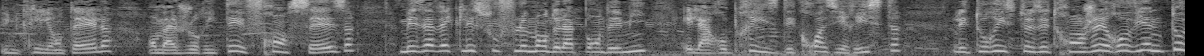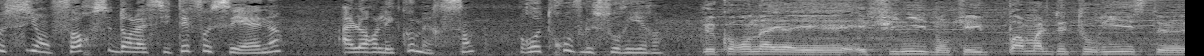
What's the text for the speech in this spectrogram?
Une clientèle en majorité française, mais avec l'essoufflement de la pandémie et la reprise des croisiéristes, les touristes étrangers reviennent aussi en force dans la cité phocéenne. Alors les commerçants retrouvent le sourire. Le corona est, fini, donc il y a eu pas mal de touristes, euh,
